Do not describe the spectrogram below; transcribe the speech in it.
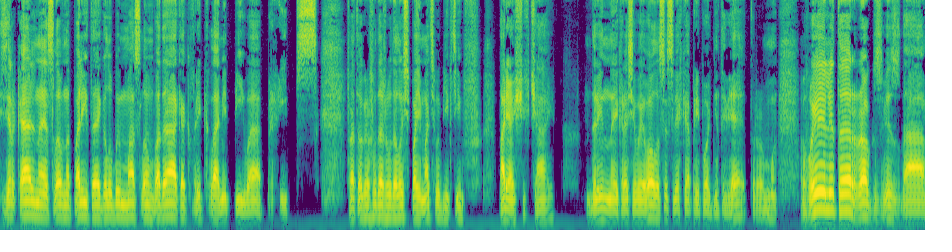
Зеркальная, словно политая голубым маслом вода, как в рекламе пива «Припс». Фотографу даже удалось поймать в объектив парящих чаек. Длинные красивые волосы слегка приподняты ветром. Вылитая рок-звезда.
